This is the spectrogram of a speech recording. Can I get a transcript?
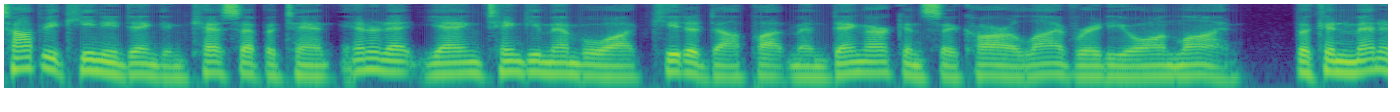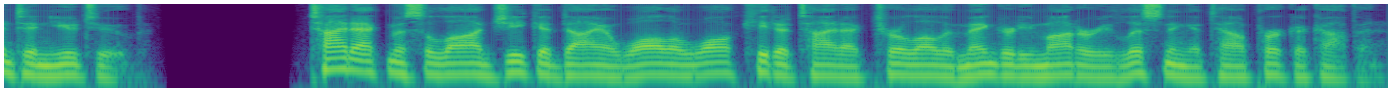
Tapi kini dengan kesempatan internet yang tinggi membuat kita dapat mendengarkan secara live radio online, bahkan menonton YouTube. Tidak masalah jika dia wala-wal kita tidak terlalu mengerti materi listening atau percakapan.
